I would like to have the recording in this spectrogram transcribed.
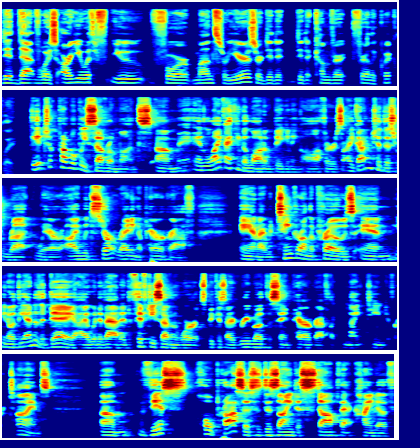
Did that voice argue with you for months or years, or did it did it come very fairly quickly? It took probably several months. Um, and like I think a lot of beginning authors, I got into this rut where I would start writing a paragraph and I would tinker on the prose. And, you know, at the end of the day, I would have added 57 words because I rewrote the same paragraph like 19 different times. Um, this whole process is designed to stop that kind of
